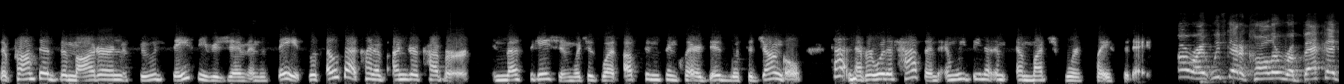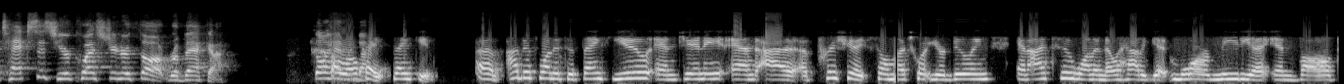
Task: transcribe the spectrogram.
that prompted the modern food safety regime in the States. Without that kind of undercover investigation, which is what Upton Sinclair did with the jungle, that never would have happened, and we'd be in a, a much worse place today. All right, we've got a caller, Rebecca, Texas. Your question or thought, Rebecca? Go ahead. Oh, okay. Thank you. Um, I just wanted to thank you and Jenny, and I appreciate so much what you're doing. And I too want to know how to get more media involved.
